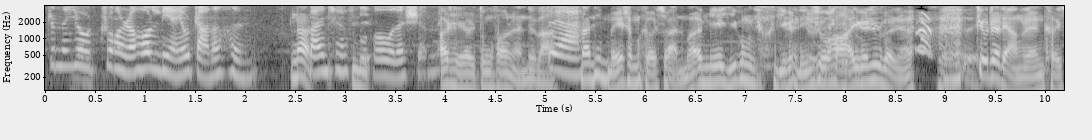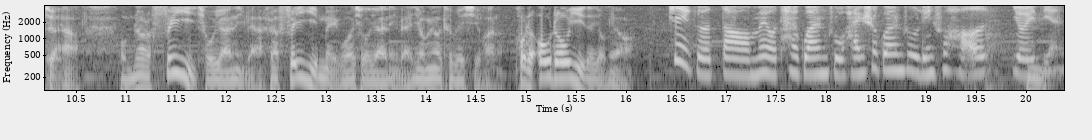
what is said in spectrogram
真的又壮，然后脸又长得很那完全符合我的审美。而且是东方人，对吧？对啊那你没什么可选的吗？NBA 一共就一个林书豪，一个日本人，就这两个人可选啊。我们知道非裔球员里面是吧非裔美国球员里面有没有特别喜欢的，或者欧洲裔的有没有？这个倒没有太关注，还是关注林书豪有一点，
